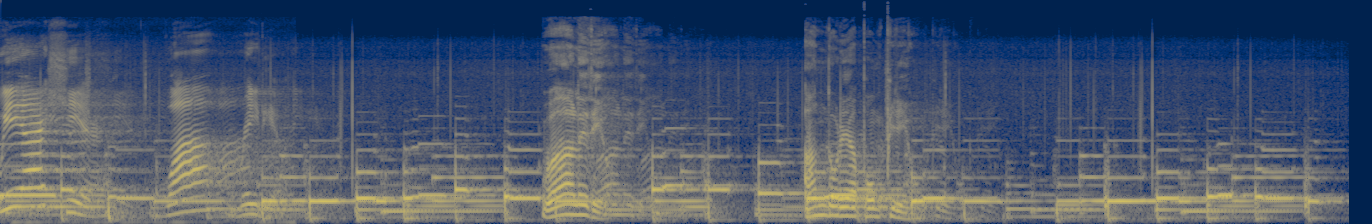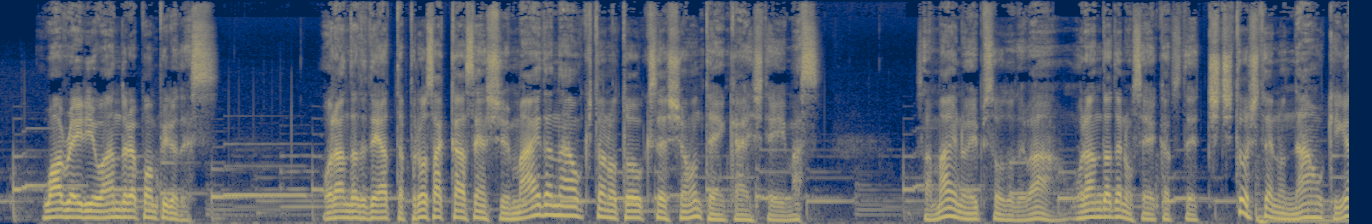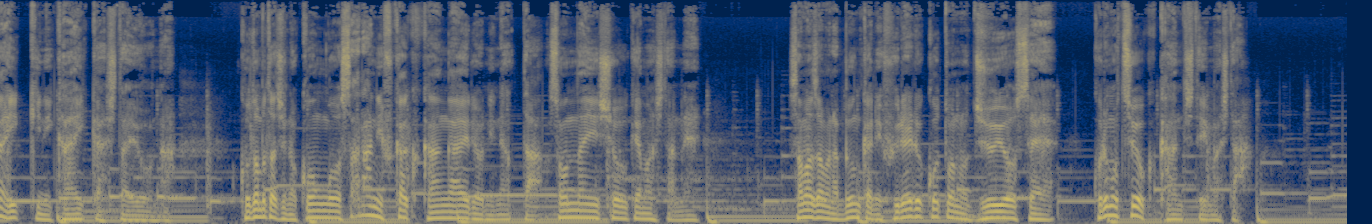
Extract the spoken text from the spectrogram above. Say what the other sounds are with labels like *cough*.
We are here. WA Radio. ワーレディオアンドレア・ポンピリオンワーラディオアンドレア・ポンピリオです。オランダで出会ったプロサッカー選手、前田直樹とのトークセッションを展開しています。さあ、前のエピソードでは、オランダでの生活で父としての直樹が一気に開花したような、子供たちの今後をさらに深く考えるようになった、そんな印象を受けましたね。様々な文化に触れることの重要性、これも強く感じていました。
